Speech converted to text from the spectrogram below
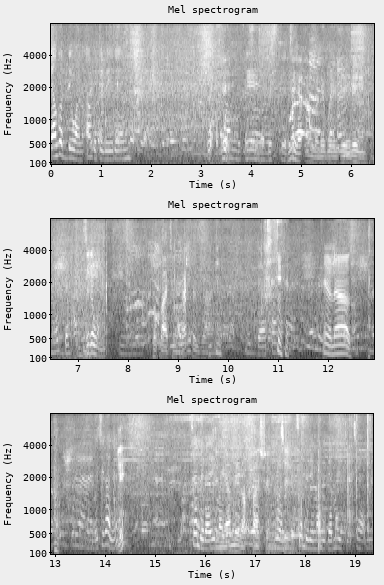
yangu odde wano ango tebeeremu. Era bwebeere nedda. Zira wano. Tokwata engatto zange eno naawe. Okirabye semberayo emyamba eba fashion sembera emabega maiki ekyali.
